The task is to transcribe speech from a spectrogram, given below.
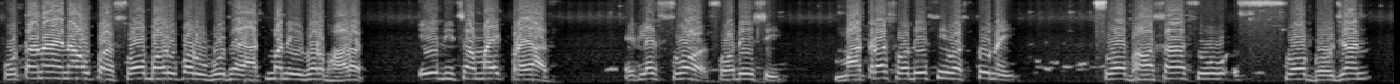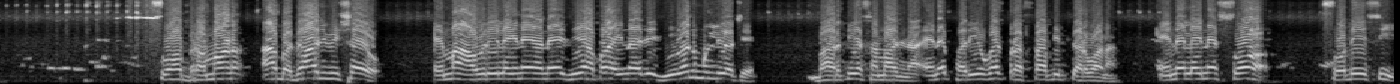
પોતાના એના ઉપર સ્વબળ ઉપર ઊભું થાય, આત્મનિર્ભર ભારત. એ દિશામાં એક પ્રયાસ. એટલે સ્વ, સ્વદેશી. માત્ર સ્વદેશી વસ્તુ નહીં, સ્વભાષા સુ સ્વભોજન, સ્વભ્રમણ, આ બધા જ વિષયો એમાં આવરી લઈને અને જે આપણા એના જે જીવન મૂલ્યો છે, ભારતીય સમાજના, એને ફરી વખત પ્રસ્થાપિત કરવાના. એને લઈને સ્વ સ્વદેશી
